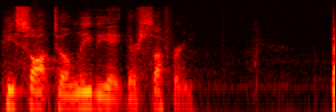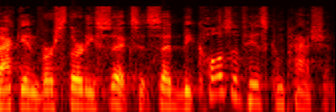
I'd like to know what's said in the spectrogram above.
he sought to alleviate their suffering. Back in verse 36, it said, because of his compassion,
